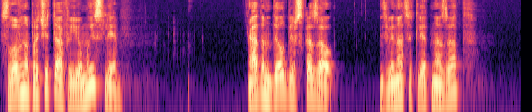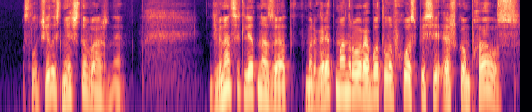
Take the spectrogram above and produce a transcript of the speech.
Словно прочитав ее мысли, Адам Делглиш сказал, 12 лет назад случилось нечто важное. 12 лет назад Маргарет Монро работала в хосписе Эшкомп-хаус.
